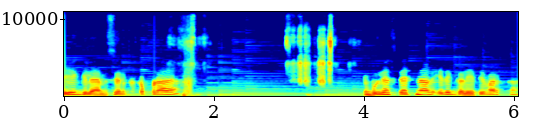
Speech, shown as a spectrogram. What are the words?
ਇਹ ਗਲੈਮ ਸਿਲਕ ਕੱਪੜਾ ਹੈ ਇਹ ਬੁੱਲੇ ਸਟਿਚ ਨਾਲ ਇਹਦੇ ਗਲੇ ਤੇ ਵਰਕ ਆ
